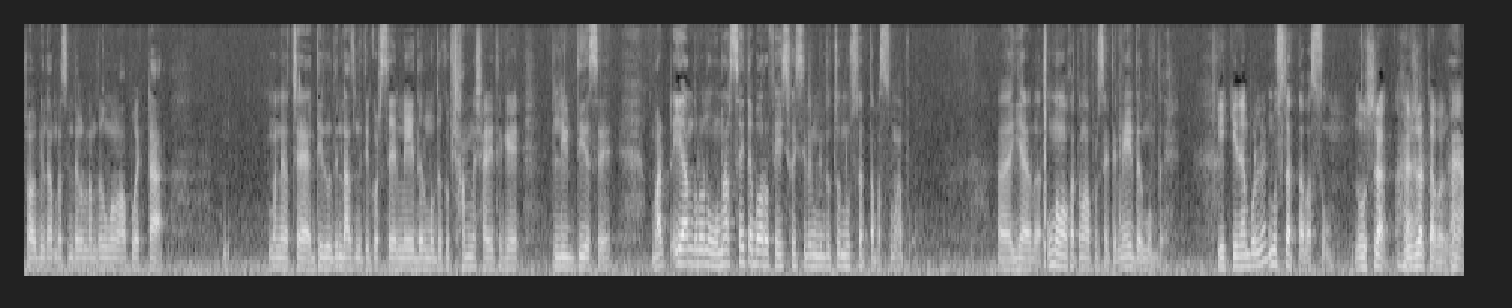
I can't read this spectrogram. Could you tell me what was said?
সবাই মিলে আমরা চিন্তা করলাম যে উমা আপু একটা মানে হচ্ছে দীর্ঘদিন রাজনীতি করছে মেয়েদের মধ্যে খুব সামনে সারি থেকে লিড দিয়েছে। বাট এই আন্দোলন ওনার চাইতে বড় ফেস হয়েছিলেন কিন্তু হচ্ছে নুসরাত তাবাসসুম আপু। ইয়ার উমা ফাতেমা আপুর চাইতে মেয়েদের মধ্যে। কি কি নাম বললেন? নুসরাত তাবাসসুম নুসরাত নুসরাত তাবাস হ্যাঁ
